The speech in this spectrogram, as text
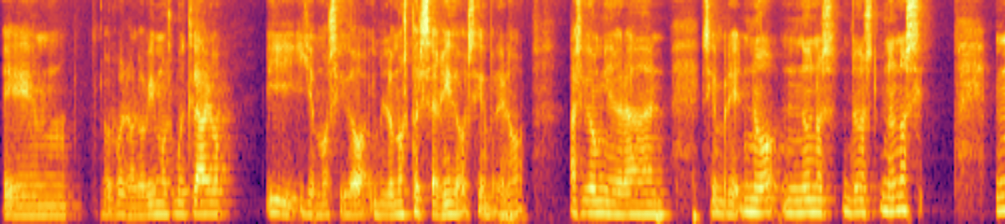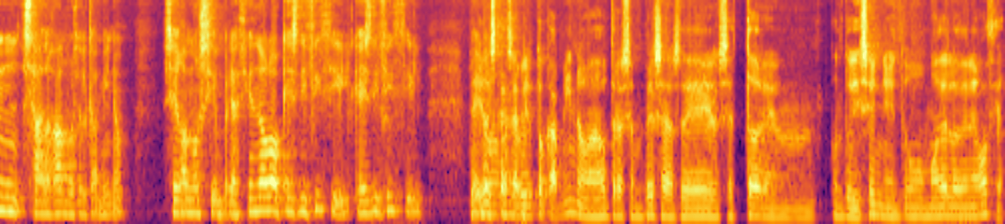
pues bueno, lo vimos muy claro y, y hemos sido, y lo hemos perseguido siempre, ¿no? Ha sido mi gran... Siempre, no, no nos, nos- no nos salgamos del camino, sigamos siempre haciendo algo que es difícil, que es difícil. Pero es que has abierto camino a otras empresas del sector en- con tu diseño y tu modelo de negocio.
